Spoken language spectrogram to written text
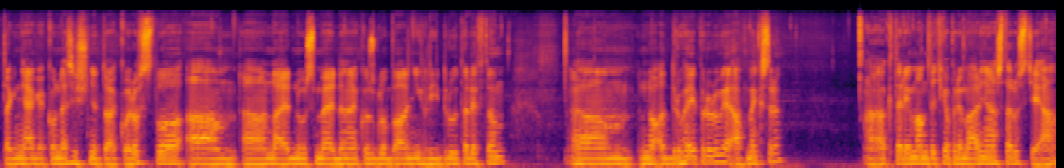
tak nějak jako nezišně to jako rostlo a, a najednou jsme jeden jako z globálních lídrů tady v tom. Um, no a druhý produkt je AppMixer, který mám teďka primárně na starosti já.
